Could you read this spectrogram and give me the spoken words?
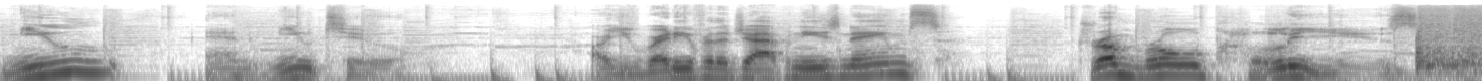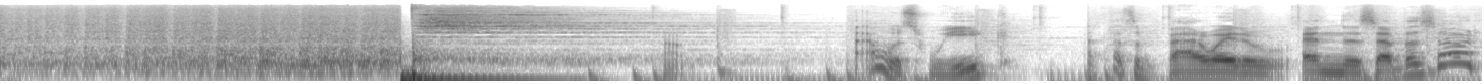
Mew and Mewtwo. Are you ready for the Japanese names? Drumroll, please. Oh, that was weak. That's a bad way to end this episode.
